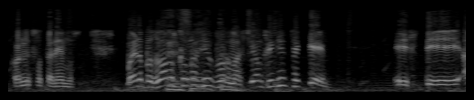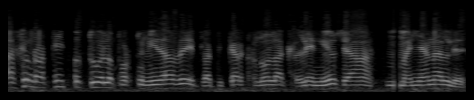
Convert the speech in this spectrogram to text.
con eso tenemos. Bueno, pues vamos con más información. Fíjense que este, hace un ratito tuve la oportunidad de platicar con Ola Calenius, ya mañana les,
